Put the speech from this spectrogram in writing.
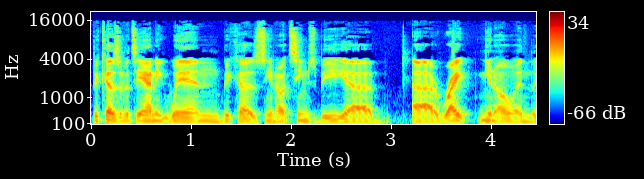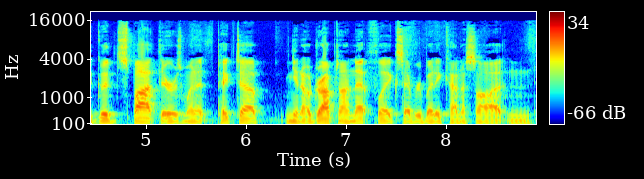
because of its Annie win, because you know it seems to be uh, uh, right, you know, in the good spot there is when it picked up, you know, dropped on Netflix. Everybody kind of saw it, and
